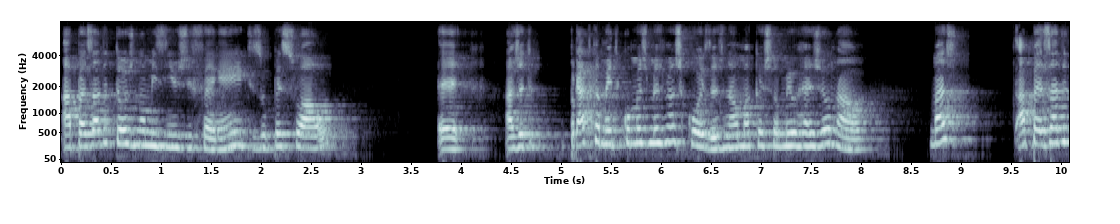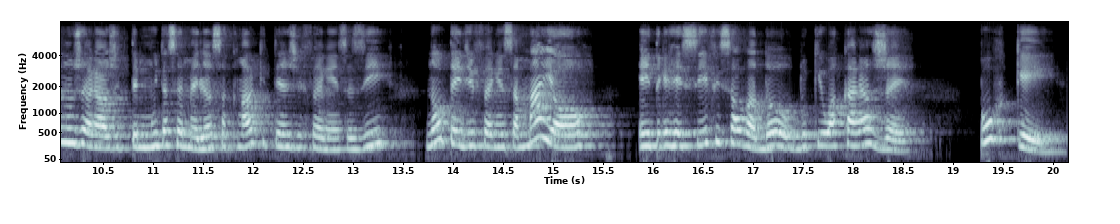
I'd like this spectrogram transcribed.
Apesar de ter os nomezinhos diferentes, o pessoal, é, a gente praticamente come as mesmas coisas, né? É uma questão meio regional. Mas, apesar de no geral a gente ter muita semelhança, claro que tem as diferenças e não tem diferença maior entre Recife e Salvador do que o acarajé. Por quê?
